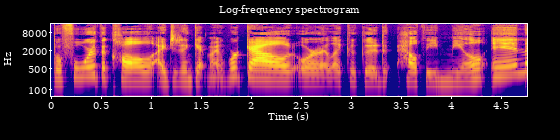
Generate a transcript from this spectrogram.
before the call I didn't get my workout or like a good healthy meal in,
